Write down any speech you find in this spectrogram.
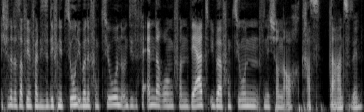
ich finde das auf jeden Fall diese Definition über eine Funktion und diese Veränderung von Wert über Funktionen finde ich schon auch krass daran zu sehen.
